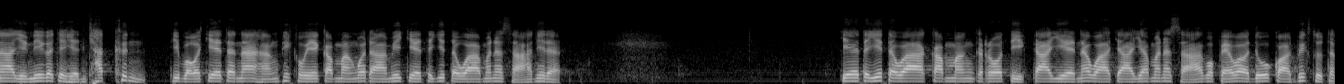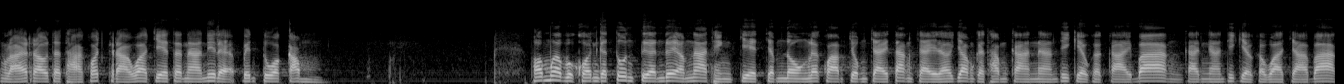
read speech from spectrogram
ณาอย่างนี้ก็จะเห็นชัดขึ้น ที่บอกว่าเจตนาหังพิกเวกัมมังวดามิเจตยิตวามนสานี่แหละ เจตยิตวากัมมังกโรติกาเยนวาจายมนสาบอกแปลว่าดูก่อนภิกษุทั้งหลายเราตถาคตกล่าวว่าเจตนานี่แหละ เป็นตัวกรรม เพราะเมื่อบุคคลกระตุ้นเตือนด้วยอำนาจแห่งเจตจำนง และความจงใจตั้งใจแล้วย่อมกระทำการงานที่เกี่ยวกับกายบ้าง การงานที่เกี่ยวกับวาจาบ้าง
